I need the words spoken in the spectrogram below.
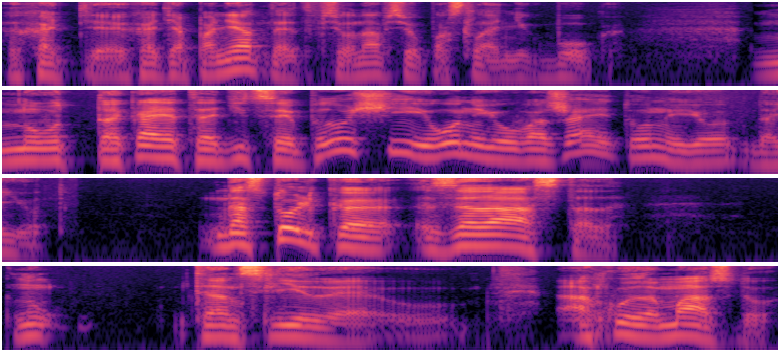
хотя, хотя понятно, это все на все посланник Бога. Но вот такая традиция проще, и он ее уважает, он ее дает. Настолько Зарастер, ну, транслируя Акура Мазду,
